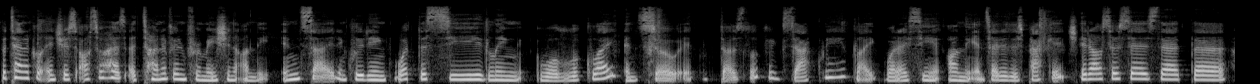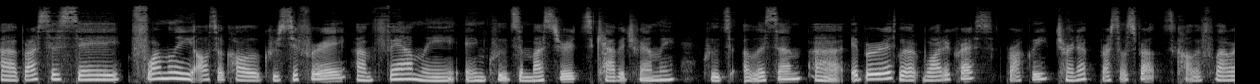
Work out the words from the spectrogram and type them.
botanical interest also has a ton of information on the inside, including what the seedling will look like. And so it does look exactly like what I see on the inside of this package. It also says that the uh, Brassicaceae, formerly also called um, family includes the mustards, cabbage family, includes alyssum, uh, iberis, watercress, broccoli, turnip, Brussels sprouts, cauliflower,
